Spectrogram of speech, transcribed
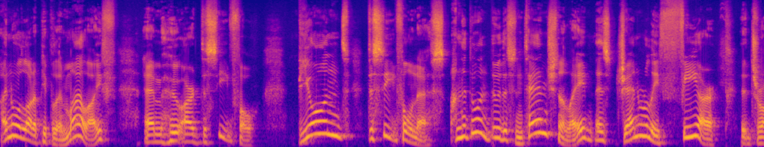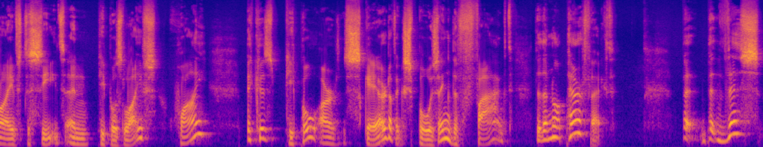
I know a lot of people in my life um, who are deceitful, beyond deceitfulness, and they don't do this intentionally. It's generally fear that drives deceit in people's lives. Why? Because people are scared of exposing the fact that they're not perfect. But but this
